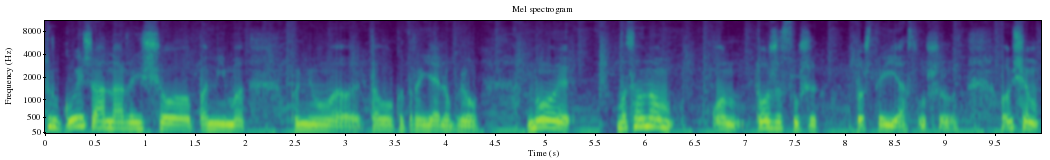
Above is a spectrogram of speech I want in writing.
другой жанр еще помимо, помимо того, который я люблю. Но в основном он тоже слушает то, что и я слушаю. В общем,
